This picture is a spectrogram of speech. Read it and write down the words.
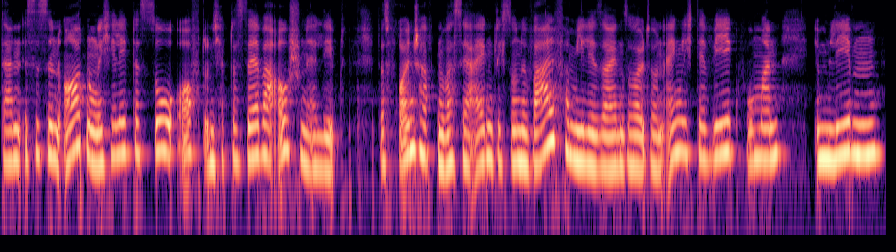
dann ist es in Ordnung. Ich erlebe das so oft und ich habe das selber auch schon erlebt, dass Freundschaften, was ja eigentlich so eine Wahlfamilie sein sollte und eigentlich der Weg, wo man im Leben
